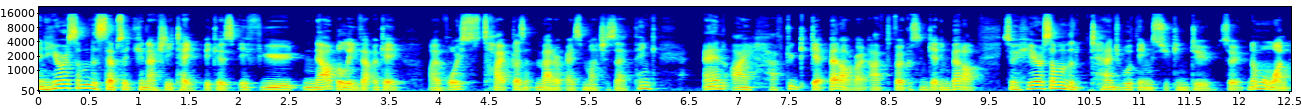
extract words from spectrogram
And here are some of the steps that you can actually take because if you now believe that, okay, my voice type doesn't matter as much as I think, and I have to get better, right? I have to focus on getting better. So here are some of the tangible things you can do. So number one,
